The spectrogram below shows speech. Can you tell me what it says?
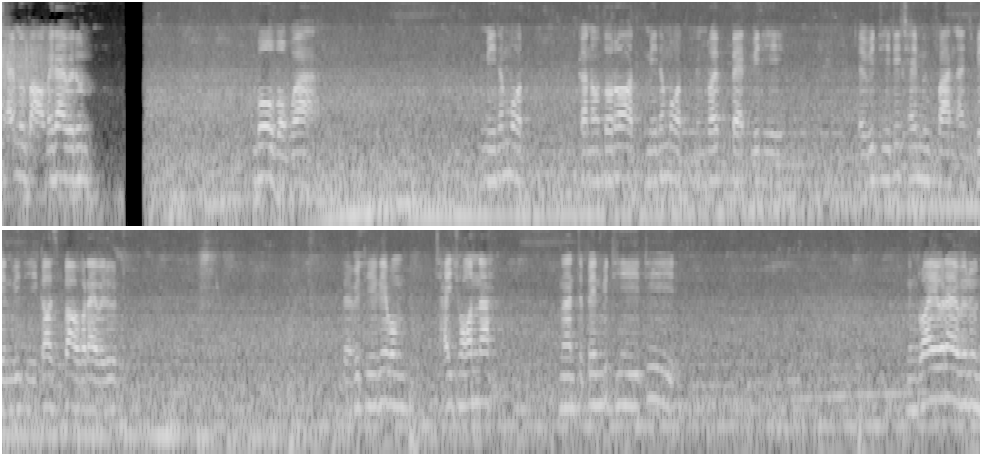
ใช้มือเปล่าไม่ได้ไว้นู่น โบบอกว่า มีทั้งหมดการเอาตัวรอดมีทั้งหมด 108 วิธี แต่วิธีที่ใช้มือฟันอาจจะเป็นวิธี 99 ก็ได้ไปรุ่น แต่วิธีที่ผมใช้ช้อนนะมันจะเป็นวิธีที่ 100 ก็ได้ไปรุ่น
